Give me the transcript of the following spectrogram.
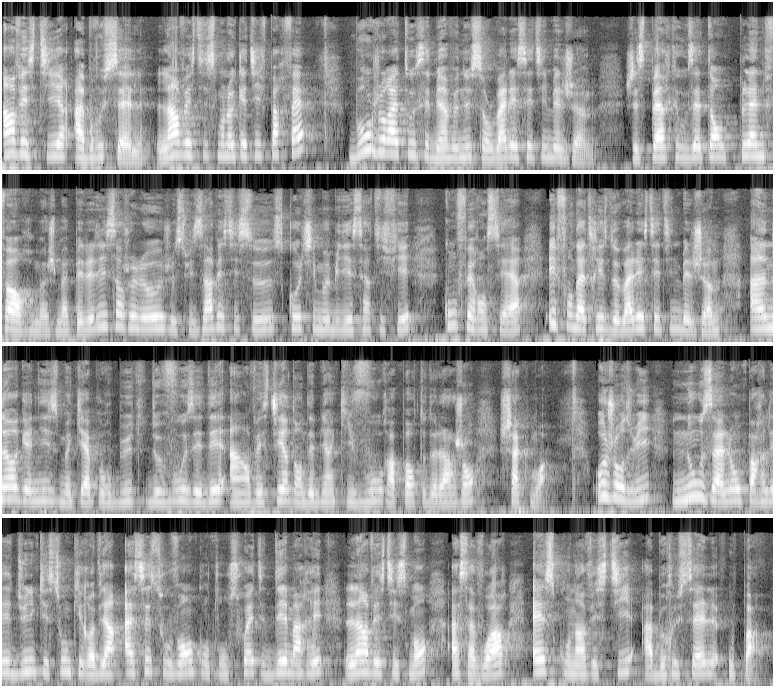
Investir à Bruxelles, l'investissement locatif parfait Bonjour à tous et bienvenue sur Real Estate in Belgium. J'espère que vous êtes en pleine forme. Je m'appelle Elise Argelot, je suis investisseuse, coach immobilier certifié, conférencière et fondatrice de Real Estate Belgium, un organisme qui a pour but de vous aider à investir dans des biens qui vous rapportent de l'argent chaque mois. Aujourd'hui, nous allons parler d'une question qui revient assez souvent quand on souhaite démarrer l'investissement, à savoir est-ce qu'on investit à Bruxelles ou pas?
